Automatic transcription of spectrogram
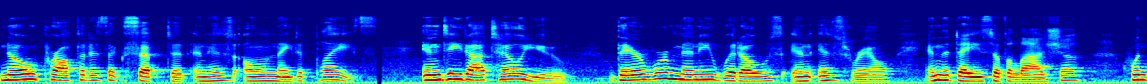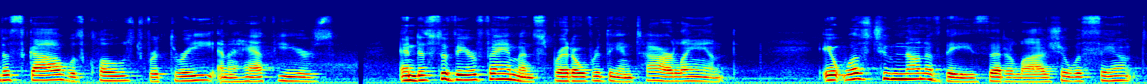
no prophet is accepted in his own native place. Indeed, I tell you, there were many widows in Israel in the days of Elijah, when the sky was closed for three and a half years, and a severe famine spread over the entire land. It was to none of these that Elijah was sent,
